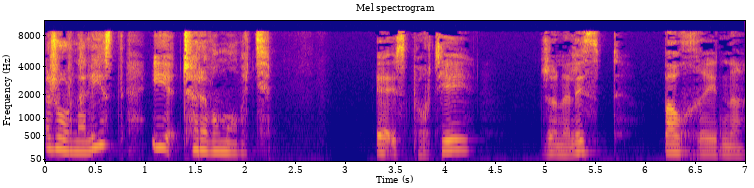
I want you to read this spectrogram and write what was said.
журналіст і черевомовець. Er ist Portier, Journalist, Bauchredner.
